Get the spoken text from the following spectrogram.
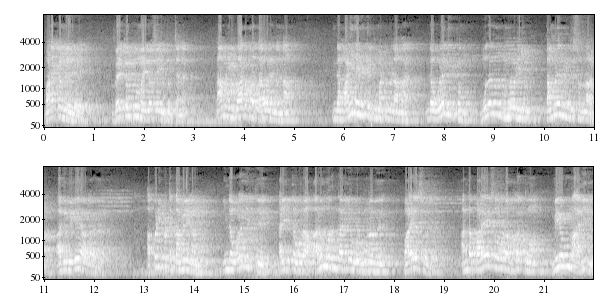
வணக்கம் நேர்களே. வெல்கம் டு மைலோசா யூடியூப் சேனல் நாம இன்னைக்கு பார்க்க போற தகவல் என்னன்னா இந்த மனித இனத்திற்கு மட்டும் இல்லாம இந்த உலகிற்கும் முதலும் முன்னோடியும் தமிழன் என்று சொன்னால் அது மிகையாகாது. அப்படிப்பட்ட தமிழினம் இந்த உலகிற்கு அளித்த ஒரு அருமருந்தாகிய ஒரு உணவு பழைய சோறு. அந்த பழைய சோரோட மகத்துவம் மிகவும் அரிது.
